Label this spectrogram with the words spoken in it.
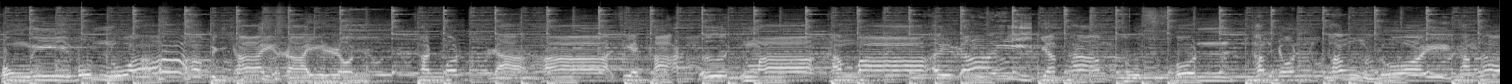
คงมีบุญว่าเป็นชายไรรถ ชัดหมดราคาเสียชาติเกิดมาทำบ้าอะไรอยากทำทุกคน ทั้งจนทั้งรวย ทั้งล่อ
